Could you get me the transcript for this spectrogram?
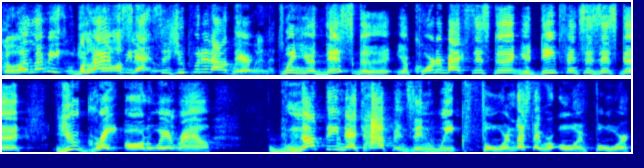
good, well, let me. You asked me that since you put it out there. Win-win, when you're this good, your quarterback's this good, your defense is this good, you're great all the way around. Nothing that happens in week four, unless they were 0 and 4,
